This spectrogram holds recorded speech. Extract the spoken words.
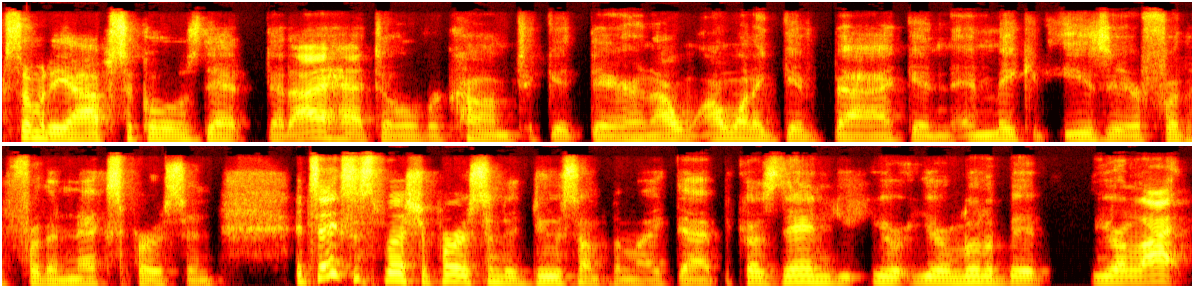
some of the obstacles that that i had to overcome to get there. And i, I want to give back and and make it easier for the for the next person. It takes a special person to do something like that because then you're you're a little bit you're a lot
